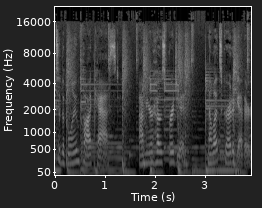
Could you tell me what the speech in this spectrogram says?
to the Bloom Podcast. I'm your host, Bridget. Now let's grow together.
